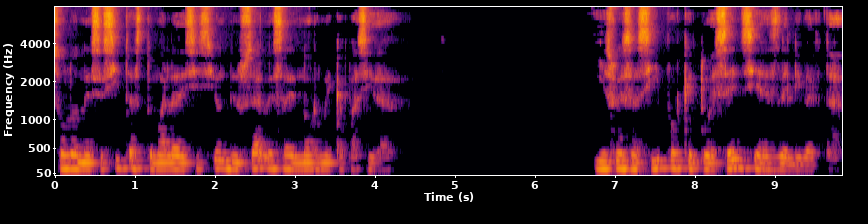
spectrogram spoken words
Solo necesitas tomar la decisión de usar esa enorme capacidad. Y eso es así porque tu esencia es de libertad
